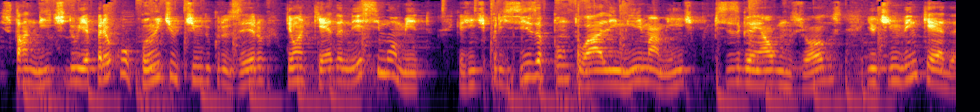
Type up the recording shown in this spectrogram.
Está nítido e é preocupante o time do Cruzeiro ter uma queda nesse momento que a gente precisa pontuar ali minimamente, precisa ganhar alguns jogos e o time vem em queda.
